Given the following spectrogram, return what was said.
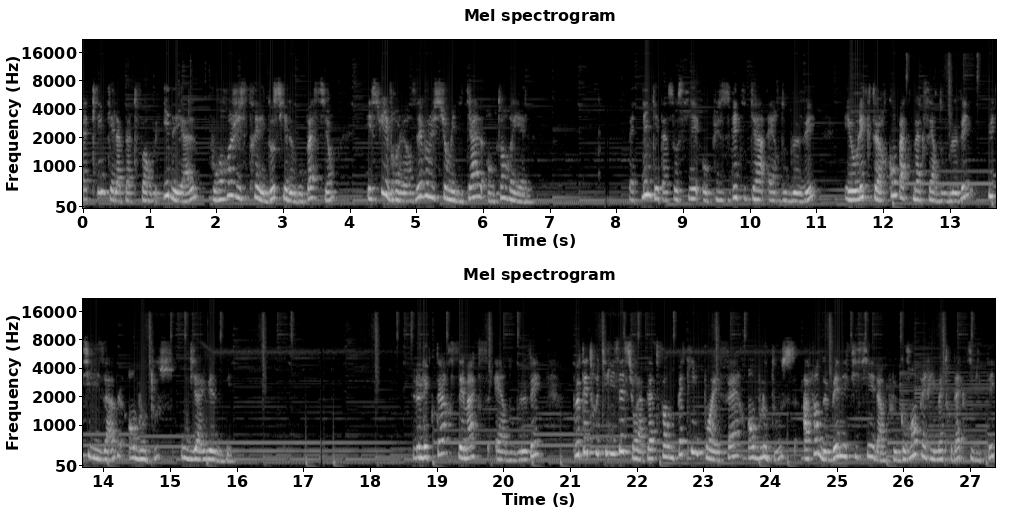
Petlink est la plateforme idéale pour enregistrer les dossiers de vos patients et suivre leurs évolutions médicales en temps réel. Petlink est associé au puce Vetica RW et au lecteur CompactMax RW utilisable en Bluetooth ou via USB. Le lecteur CMAX RW peut être utilisé sur la plateforme petlink.fr en Bluetooth afin de bénéficier d'un plus grand périmètre d'activité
